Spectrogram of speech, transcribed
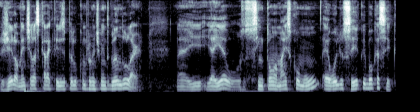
geralmente ela se caracteriza pelo comprometimento glandular. Né? E, e aí é o sintoma mais comum é olho seco e boca seca.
